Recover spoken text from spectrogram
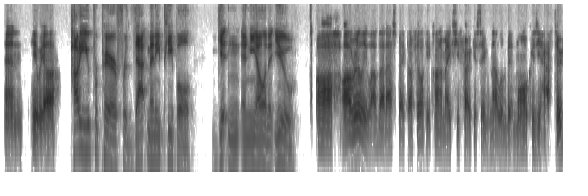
And here we are. How do you prepare for that many people getting and yelling at you Oh, I really love that aspect. I feel like it kind of makes you focus even that little bit more because you have to.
